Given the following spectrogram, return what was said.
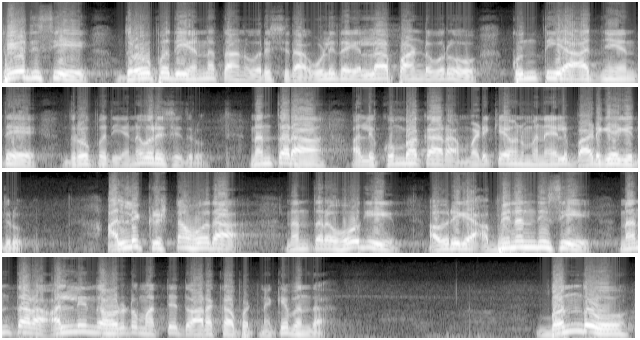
ಭೇದಿಸಿ ದ್ರೌಪದಿಯನ್ನು ತಾನು ವರಿಸಿದ. ಉಳಿದ ಎಲ್ಲ ಪಾಂಡವರು ಕುಂತಿಯ ಆಜ್ಞೆಯಂತೆ ದ್ರೌಪದಿಯನ್ನು ವರಿಸಿದರು. ನಂತರ ಅಲ್ಲಿ ಕುಂಭಕಾರ ಮಡಿಕೆಯವನ ಮನೆಯಲ್ಲಿ ಬಾಡಿಗೆಗಿದ್ರು ಅಲ್ಲಿ ಕೃಷ್ಣ ಹೋದ. ನಂತರ ಹೋಗಿ ಅವರಿಗೆ ಅಭಿನಂದಿಸಿ ನಂತರ ಅಲ್ಲಿಂದ ಹೊರಟು ಮತ್ತೆ ದ್ವಾರಕಾಪಟ್ಟಣಕ್ಕೆ ಬಂದ. ಬಂದು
